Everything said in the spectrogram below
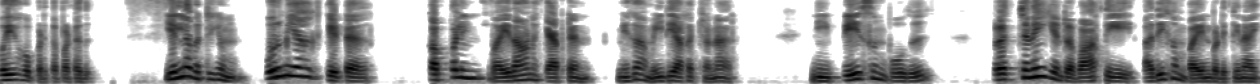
உபயோகப்படுத்தப்பட்டது. எல்லாவற்றையும் பொறுமையாக கேட்ட கப்பலின் வயதான கேப்டன் மிக அமைதியாகச் சொன்னார். நீ பேசும்போது பிரச்சனை என்ற வார்த்தையை அதிகம் பயன்படுத்தினாய்.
